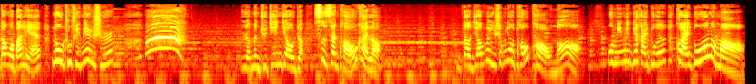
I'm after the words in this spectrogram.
当我把脸露出水面时，啊，人们却尖叫着四散逃开了。大家为什么要逃跑呢？我明明比海豚可爱多了嘛！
